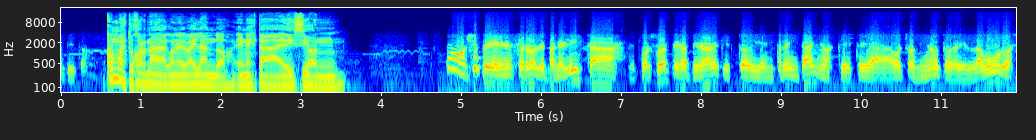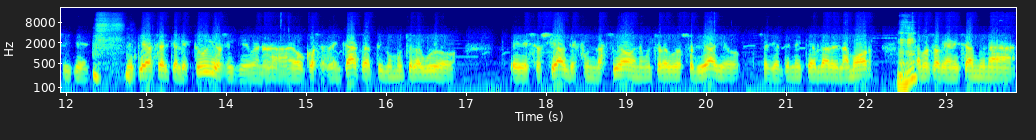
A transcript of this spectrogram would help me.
ratito. ¿Cómo es tu jornada con el bailando en esta edición? No, yo estoy en ese rol de panelista. Por suerte es la primera vez que estoy en 30 años, que estoy a 8 minutos del laburo, así que me queda cerca el estudio, así que bueno, nada, hago cosas en casa, estoy con mucho laburo eh, social de fundación, mucho laburo solidario, o sea que tenés que hablar del amor. Estamos organizando una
